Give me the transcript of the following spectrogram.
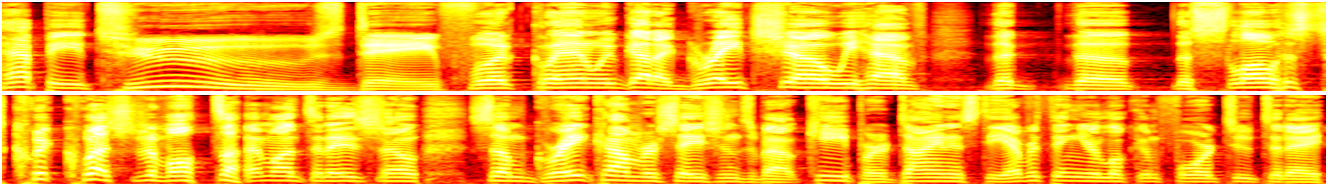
Happy Tuesday, Foot Clan. We've got a great show. We have the the the slowest quick question of all time on today's show. Some great conversations about keeper, dynasty, everything you're looking forward to today.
